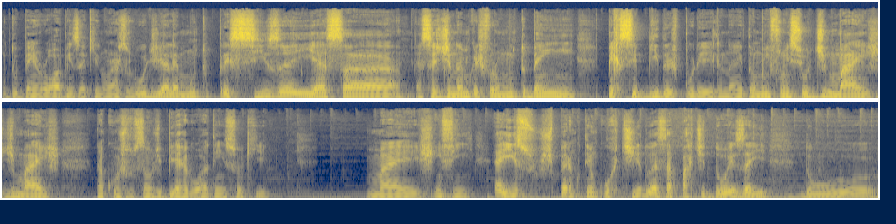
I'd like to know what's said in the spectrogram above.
do Ben Robbins aqui no Ars Lud, ela é muito precisa e essa, essas dinâmicas foram muito bem percebidas por ele, né? Então me influenciou demais, demais na construção de Biergotten isso aqui. Mas, enfim, é isso. Espero que tenham curtido essa parte 2 aí do,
